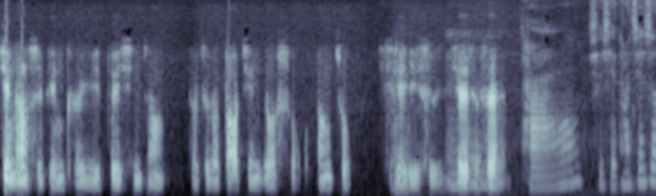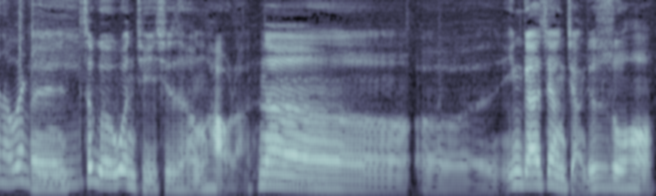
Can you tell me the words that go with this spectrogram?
健康食品可以对心脏的这个保健有所帮助。谢谢医师，谢谢谢谢。好，谢谢唐先生的问题。呃，这个问题其实很好啦。那呃，应该这样讲，就是说哈，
